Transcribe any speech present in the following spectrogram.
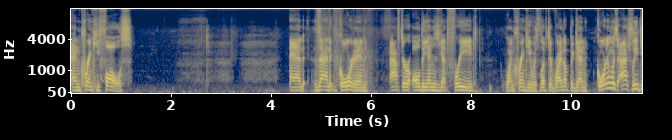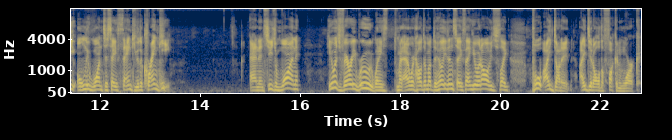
and Cranky falls. And then Gordon after all the engines got freed, when Cranky was lifted right up again, Gordon was actually the only one to say thank you to Cranky. And in season one, he was very rude when he when Edward held him up the hill. He didn't say thank you at all. He's just like, "Boom, I done it. I did all the fucking work."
